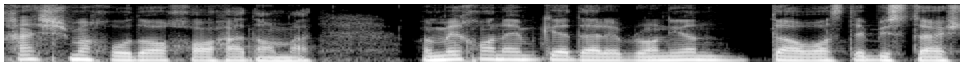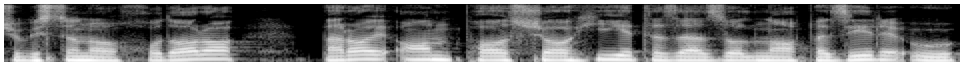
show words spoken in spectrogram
خشم خدا خواهد آمد. و می‌خوانیم که در ابرانیان 12 28 و 29 خدا را برای آن پادشاهی تزلزل ناپذیر او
